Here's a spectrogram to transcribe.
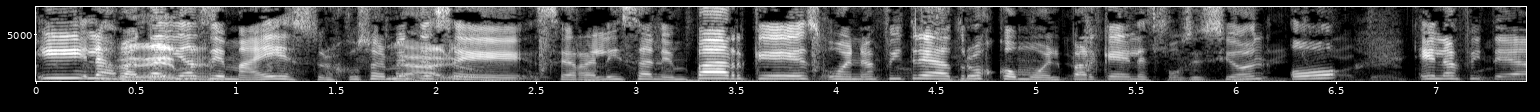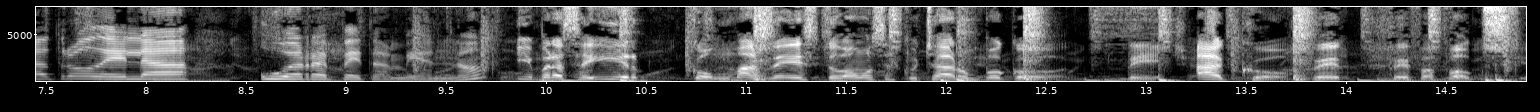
y las batallas de maestros que usualmente Claro. se, se realizan en parques o en anfiteatros como el Parque de la Exposición o el anfiteatro de la URP también, ¿no? Y para seguir con más de esto, vamos a escuchar un poco de Aco, Fe- Fefa Fox,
